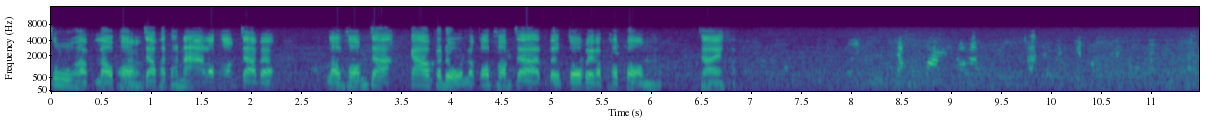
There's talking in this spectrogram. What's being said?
สู้ครับ เราพร้อมครับจะพัฒนา เราพร้อมจะแบบ เราพร้อมจะก้าวกระโดด แล้วก็พร้อมจะเติบโตไปกับท็อปฟอร์มครับ ใช่ครับ อย่างเมื่อวานก็แบบมีโอกาสได้ไปเก็บอะไรของแฟน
